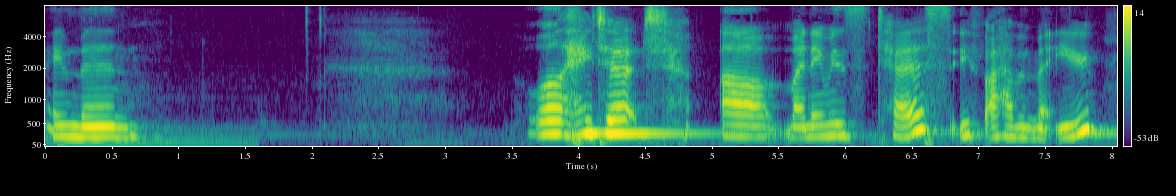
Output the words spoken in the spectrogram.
Amen. Well, hey, church. Uh, my name is Tess, if I haven't met you.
